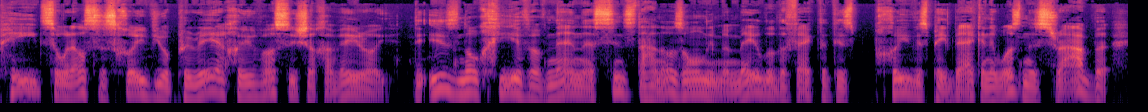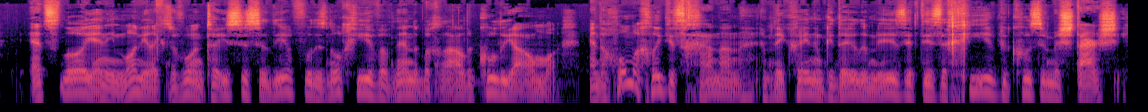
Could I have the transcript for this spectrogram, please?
paid someone else's choiv, you pereya choivosi shachaveiroi. There is no chiv of nana since the hano is only memelo, the fact that his choiv is paid back and it wasn't a shrab, etzloi any money like Zavu and Taisis, so therefore there's no chiv of Nenda Bechlal, the Kuli Alma. And the whole machlik is Chanan, and Bnei Kohenim Gedolim is if there's a chiv because of Meshtarshi.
